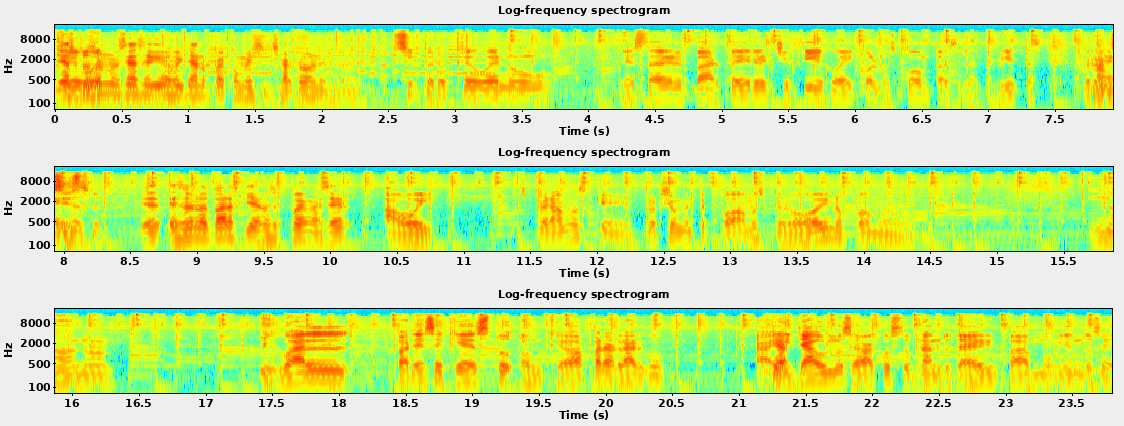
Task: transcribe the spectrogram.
Ya después bueno. uno se hace viejo y ya no puede comer chicharrones, man. Sí, pero qué bueno estar en el bar, pedir el chifrijo ahí con los compas y las birritas. Pero esas- insisto, Es- Esas son las varas que ya no se pueden hacer a hoy. Esperamos que próximamente podamos, pero hoy no podemos hacer eso. no, no. Igual parece que esto, aunque va para largo, ahí Ya. ya, uno se va acostumbrando, ya va moviéndose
